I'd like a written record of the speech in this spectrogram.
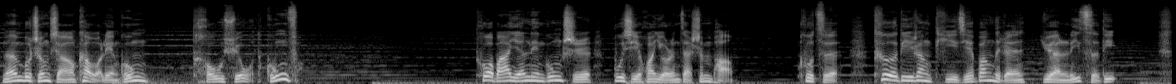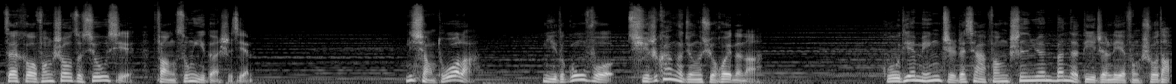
难不成想要看我练功，偷学我的功夫？”拓跋炎练功时不喜欢有人在身旁，故此特地让体劫帮的人远离此地，在后方稍作休息，放松一段时间。你想多了，你的功夫岂是看看就能学会的呢？古天明指着下方深渊般的地震裂缝说道：“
